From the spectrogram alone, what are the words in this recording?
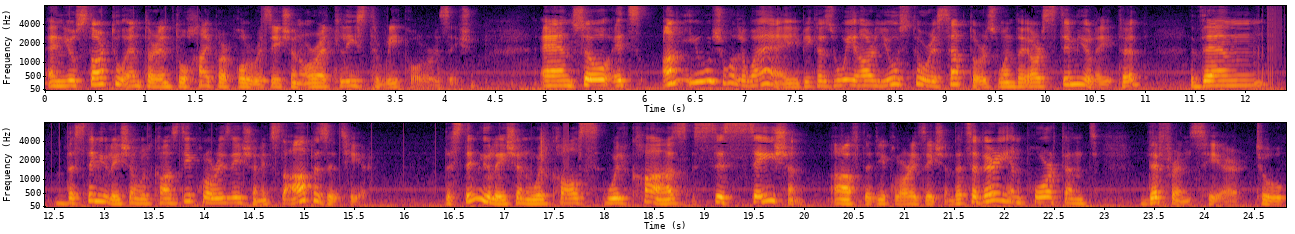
and you start to enter into hyperpolarization or at least repolarization. And so it's unusual way because we are used to receptors when they are stimulated, then the stimulation will cause depolarization. It's the opposite here. The stimulation will cause will cause cessation of the depolarization. That's a very important difference here to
